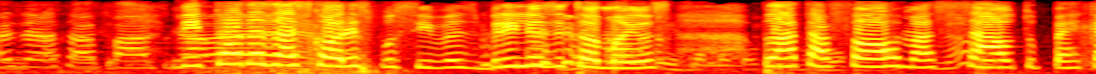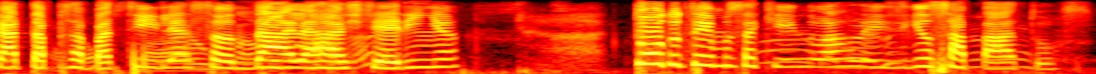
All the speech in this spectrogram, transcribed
Mas era sapato, de todas as cores possíveis, brilhos e tamanhos, plataforma, salto, percata, sapatilha, sandália, rasteirinha. Tudo temos aqui no Arlezinho Sapatos.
